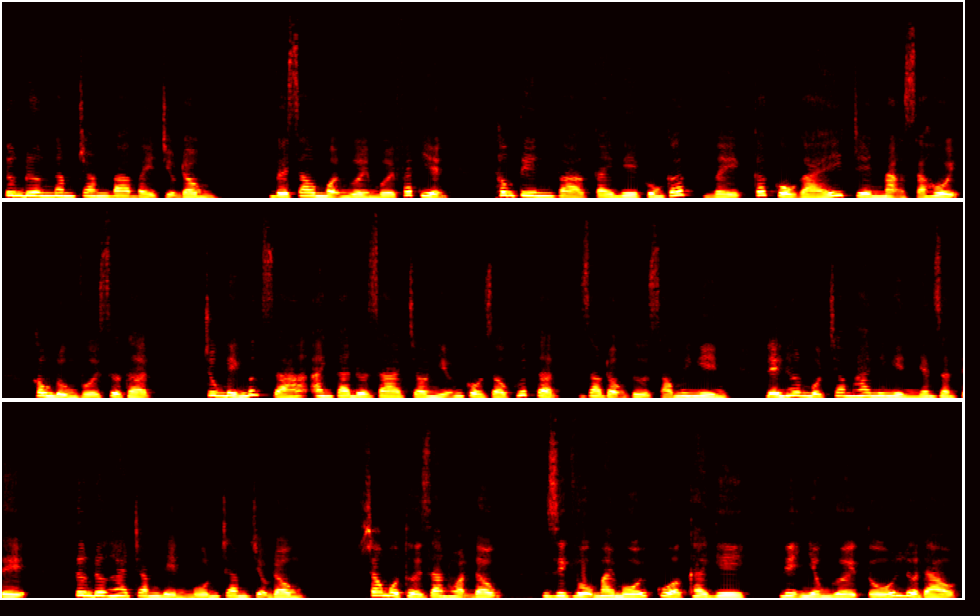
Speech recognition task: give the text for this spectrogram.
tương đương 537 triệu đồng. Về sau mọi người mới phát hiện Thông tin và cai ghi cung cấp về các cô gái trên mạng xã hội không đúng với sự thật. Trung bình mức giá anh ta đưa ra cho những cô dâu khuyết tật dao động từ 60.000 đến hơn 120.000 nhân dân tệ, tương đương 200 đến 400 triệu đồng. Sau một thời gian hoạt động, dịch vụ mai mối của Kaigi bị nhiều người tố lừa đảo.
